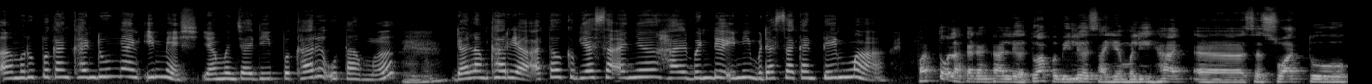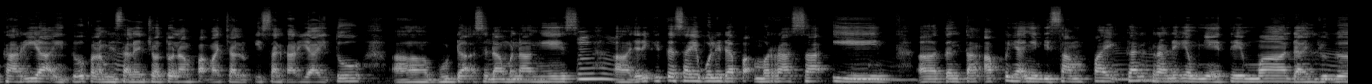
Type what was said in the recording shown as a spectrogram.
uh, merupakan kandungan image yang menjadi perkara utama mm-hmm. dalam karya atau kebiasaannya hal benda ini berdasarkan tema patutlah kadang-kala tu apabila hmm. saya melihat uh, sesuatu karya itu kalau misalnya hmm. contoh nampak macam lukisan karya itu uh, budak sedang hmm. menangis hmm. Uh, jadi kita saya boleh dapat merasai hmm. uh, tentang apa yang ingin disampaikan hmm. kerana ia mempunyai tema dan hmm. juga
